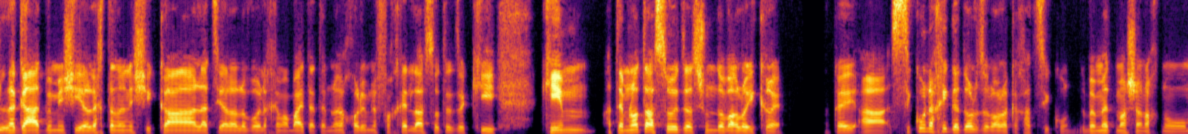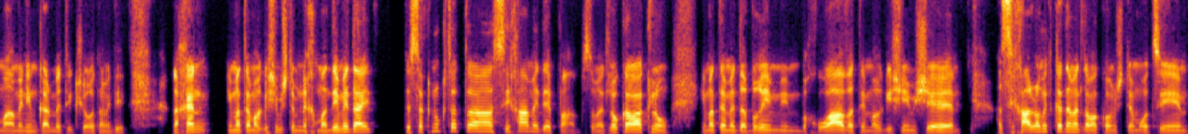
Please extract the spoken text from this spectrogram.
לגעת במישהי, ללכת על הנשיקה, להציע לה לבוא אליכם הביתה, אתם לא יכולים לפחד לעשות את זה, כי, כי אם אתם לא תעשו את זה, אז שום דבר לא יקרה. אוקיי? הסיכון הכי גדול זה לא לקחת סיכון, זה באמת מה שאנחנו מאמינים כאן בתקשורת אמיתית. לכן, אם אתם מרגישים שאתם נחמדים מדי, תסכנו קצת את השיחה מדי פעם, זאת אומרת לא קרה כלום. אם אתם מדברים עם בחורה ואתם מרגישים שהשיחה לא מתקדמת למקום שאתם רוצים,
